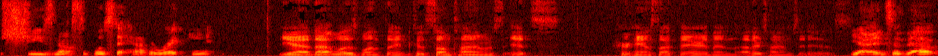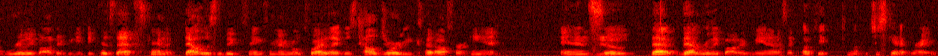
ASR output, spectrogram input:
she's not supposed to have a right hand. Yeah, that was one thing because sometimes it's her hand's not there, and then other times it is. Yeah, and so that really bothered me because that's kind of that was the big thing from Emerald Twilight was Hal Jordan cut off her hand, and so Yeah. that that really bothered me, and I was like, okay, come on, just get it right.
